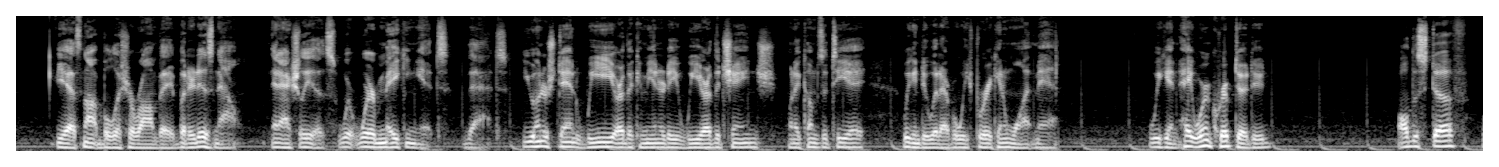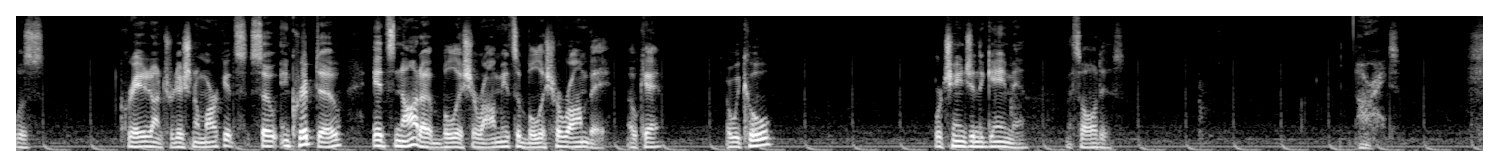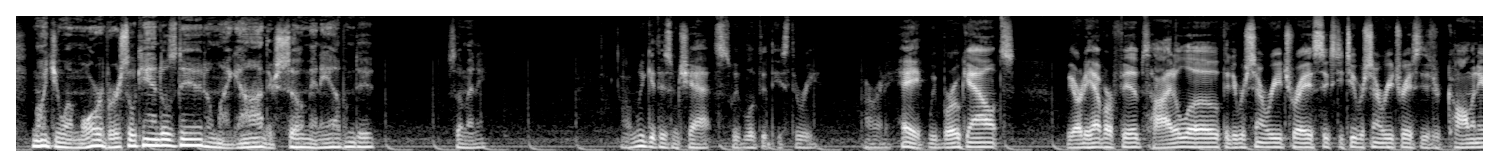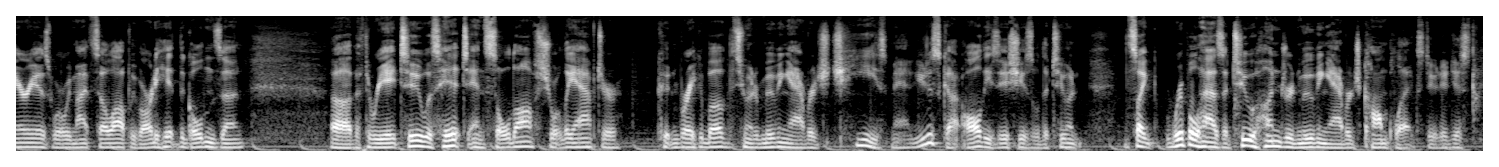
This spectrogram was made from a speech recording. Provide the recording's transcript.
yeah, it's not bullish Harambe, but it is now. It actually is. We're, we're making it that. You understand we are the community, we are the change. When it comes to TA, we can do whatever we freaking want, man. We can, hey, we're in crypto, dude. All this stuff was created on traditional markets. So in crypto, it's not a bullish Harambe, it's a bullish Harambe, okay? Are we cool? We're changing the game, man. That's all it is. All right. What, you want more reversal candles, dude? Oh my god, there's so many of them, dude. So many. Let me get through some chats. We've looked at these three already. Hey, we broke out. We already have our fibs high to low, 50% retrace, 62% retrace. These are common areas where we might sell off. We've already hit the golden zone. Uh, the 382 was hit and sold off shortly after. Couldn't break above the 200 moving average. Jeez, man, you just got all these issues with the 200. It's like Ripple has a 200 moving average complex, dude. It just,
